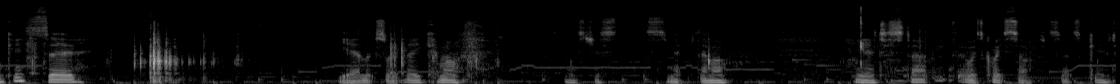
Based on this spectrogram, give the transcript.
Okay, so yeah, looks like they come off. Let's just snip them off here to start with. Oh, it's quite soft, so that's good.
